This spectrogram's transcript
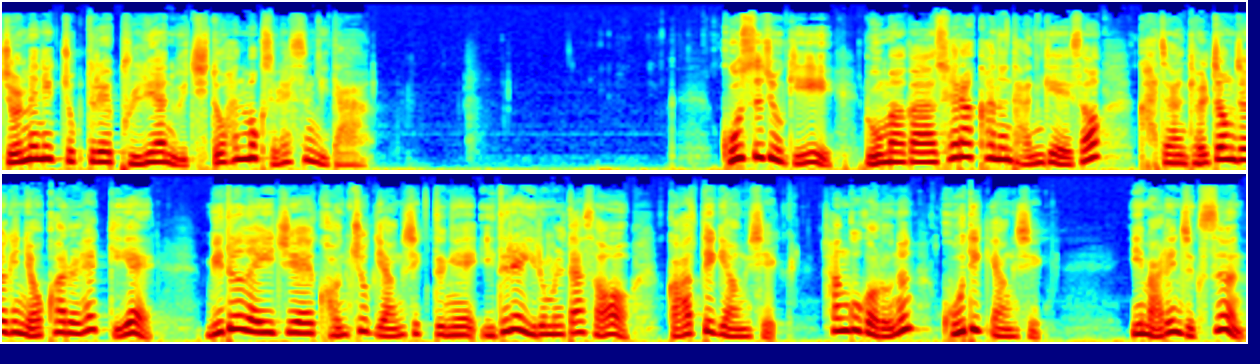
졸메닉족들의 불리한 위치도 한몫을 했습니다. 고스족이 로마가 쇠락하는 단계에서 가장 결정적인 역할을 했기에 미들 에이지의 건축 양식 등의 이들의 이름을 따서 가틱 양식, 한국어로는 고딕 양식. 이 말인 즉슨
